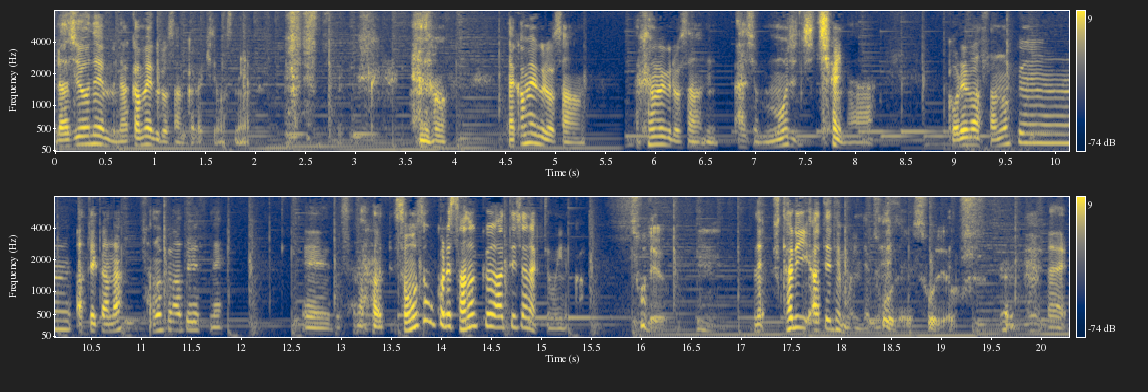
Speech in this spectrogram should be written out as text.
ラジオネーム中目黒さんから来てますね。あの、中目黒さん、中目黒さん、あ、ちょ文字ちっちゃいな。これは佐野くん宛てかな？佐野くん宛てですね。えーと、佐野宛てそもそもこれ佐野くん宛てじゃなくてもいいのか。そうだよ。うん。ね、二人宛てでもいいんだよね。そうだよ、そうだよ。はい。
